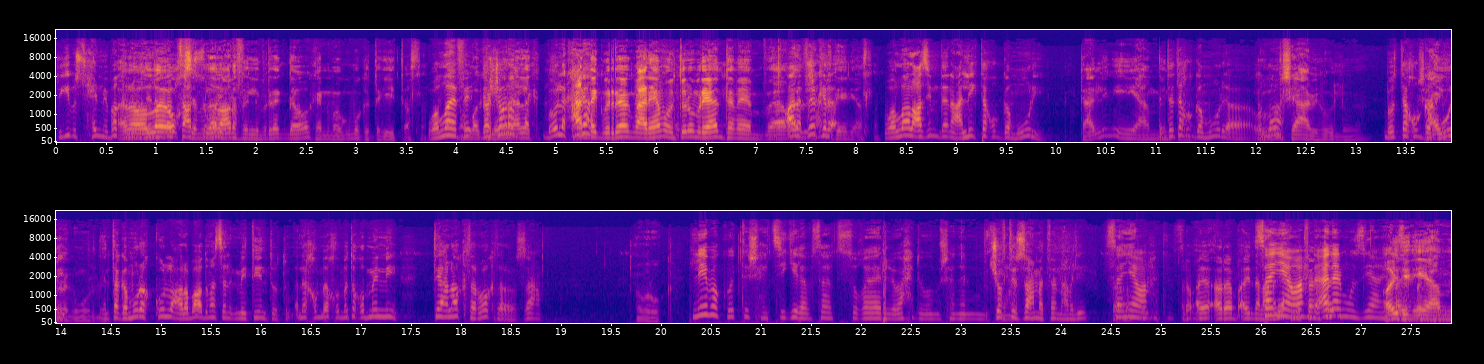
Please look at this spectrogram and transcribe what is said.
تجيب أستاذ حلمي بكر أنا والله أقسم بالله الصغير. بعرف إن البرنامج ده هو كان موجود ما كنت جيت أصلا. والله في ده شرف. بقول لك حاجة. عندك برنامج مع ريهام قلت لهم ريهام تمام. على أصلا. والله العظيم ده أنا عليك تاخد جمهوري. تعلمني إيه يا عم أنت تاخد جمهوري جمهور والله. شعبي كله بص تاخد جمهوري. أنا أنت جمهورك كله على بعضه مثلا 200 300 لا خد ما تاخد مني. تعلى أكتر وأكتر يا صاحبي مبروك. ليه ما كنتش هتيجي لو سعد الصغير لوحده ومش أنا المذيع؟ شفت أستاذ احمد فهمي عامل إيه؟ ثانية واحدة. قرب أيضا عامل إيه ثانية واحدة. فهمي أنا طيب؟ المذيع. ايدن أيوة. إيه يا عم؟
